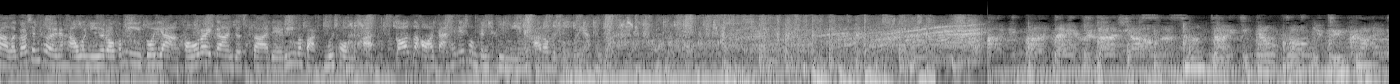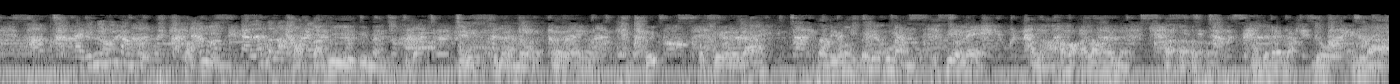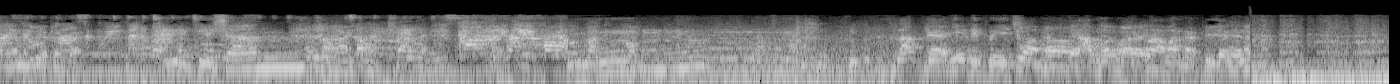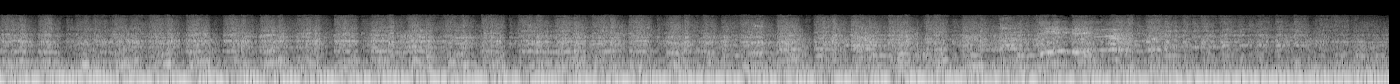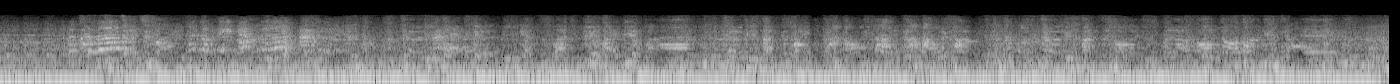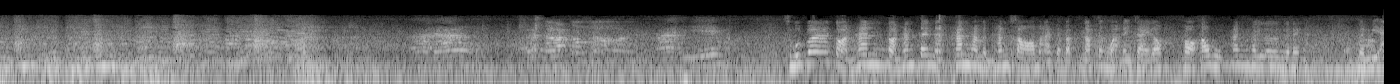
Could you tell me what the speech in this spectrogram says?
ค่ะ แล้วก็เช่นเคยนะคะ วันนี้เราก็มีตัวอย่างของรายการ The Star Daily มาฝากคุณผู้ชมนะคะ ก็จะออกอากาศให้ได้ชมกันคืนนี้นะคะ เราไปชมตัวอย่างกันก่อนค่ะอาจจะมีมีความสุขตอน ที่มองกันแล้วหัวเราะตอนตอนที่พี่แหม่มบอกให้ขึ้นเดินเนอเออเออเฮ้ยโอเคเลยนะ ตอนที่มองเลยชื่อครูแหม่มพี่โอเล่เอาเหรอเขาบอกให้ร้องเลยเนี่ยเออเออเออเออมันจะได้แบบดูไอ้นี่ล่านะมันเรียบเกินไปที่ที่ฉันหายไปแปลงเหมือนเหมือนทำพ่อรักแก24ชั่วโมงสามร้อยหกสิบห้าวัน แหละที่ สมมติว่าก่อนท่านก่อนท่านเต้นอะท่านทำเหมือนท่านซ้อมอะอาจจะแบบนับจังหวะในใจแล้วพอเข้าฮุกท่านค่อยเริ่มก็ได้ไงเหมือนมี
